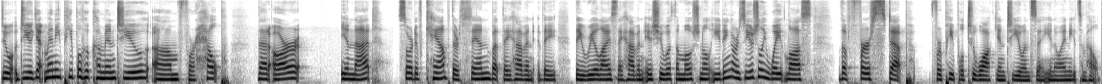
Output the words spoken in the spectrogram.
Do, do you get many people who come into you um, for help that are in that sort of camp. They're thin, but they haven't they they realize they have an issue with emotional eating, or is usually weight loss the first step for people to walk into you and say, you know, I need some help?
